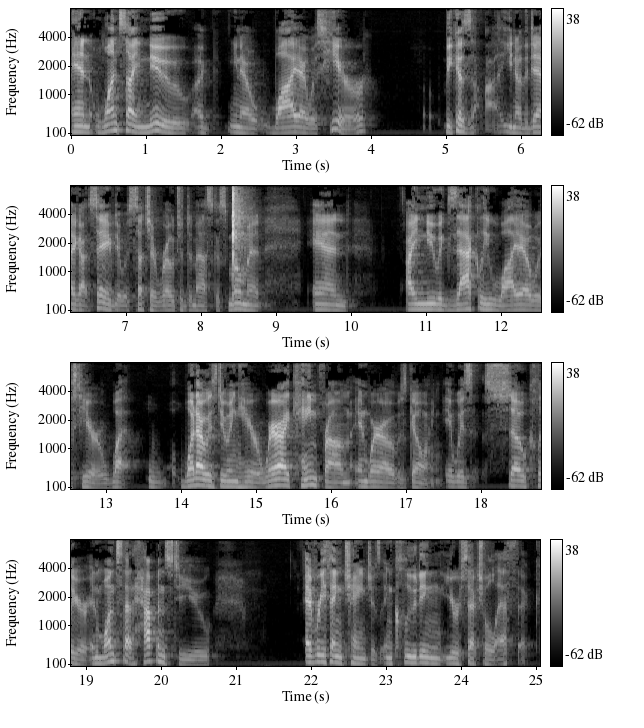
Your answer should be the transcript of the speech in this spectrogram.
and once i knew uh, you know why i was here because uh, you know the day i got saved it was such a road to damascus moment and i knew exactly why i was here what what I was doing here, where I came from, and where I was going. It was so clear. And once that happens to you, everything changes, including your sexual ethic,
